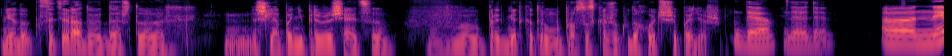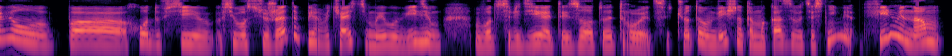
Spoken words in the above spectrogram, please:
Не, ну, кстати, радует, да, что шляпа не превращается в предмет, которому просто скажи, куда хочешь, и пойдешь. Да, да, да. А, Невил по ходу всей, всего сюжета первой части мы его видим вот среди этой золотой троицы. Что-то он вечно там оказывается с ними. В фильме нам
